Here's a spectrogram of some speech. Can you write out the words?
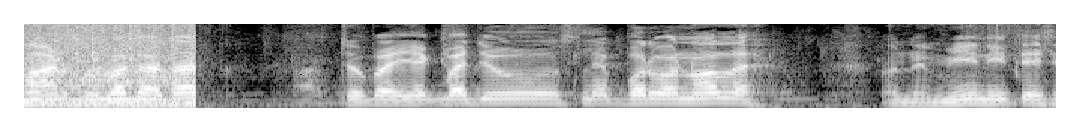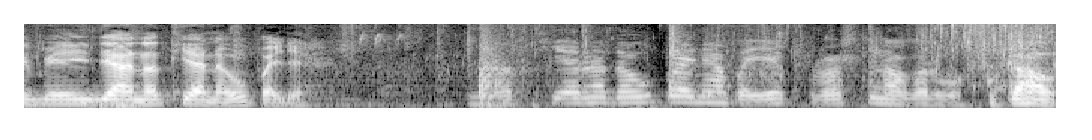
માણસો લગાતાર જો ભાઈ એક બાજુ સ્લેબ ભરવાનો હાલે અને મીન હિતેશ બે જ્યાં નથી આને ઉપાડ્યા. તો ઉપાય ને એક પ્રશ્ન કરવો. કાવ.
